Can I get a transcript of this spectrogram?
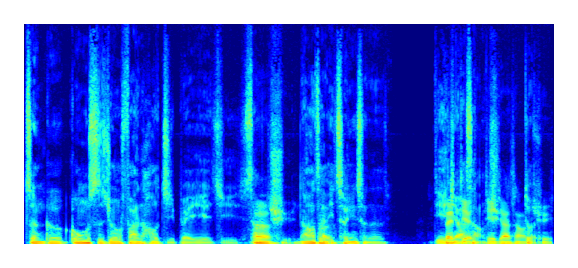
整个公司就翻好几倍业绩上去，嗯、然后再一层一层的叠加上去。叠加上去。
